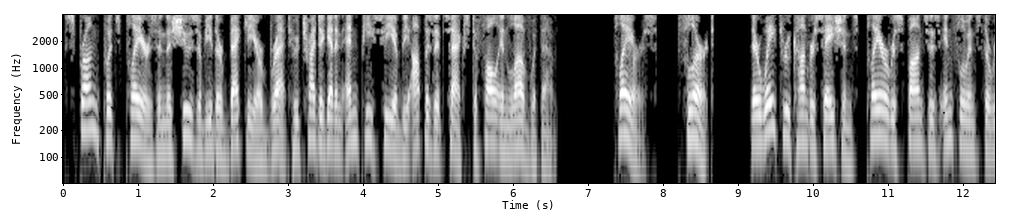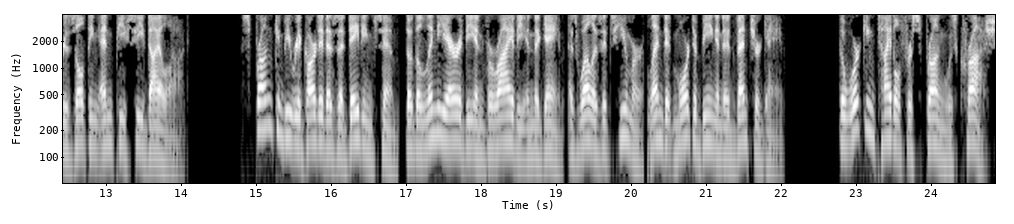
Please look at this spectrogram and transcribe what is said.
Sprung puts players in the shoes of either Becky or Brett who try to get an NPC of the opposite sex to fall in love with them. Players flirt their way through conversations, player responses influence the resulting NPC dialogue. Sprung can be regarded as a dating sim, though the linearity and variety in the game as well as its humor lend it more to being an adventure game. The working title for Sprung was Crush.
